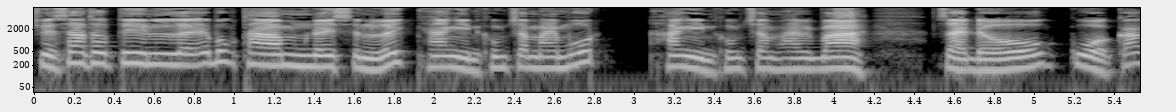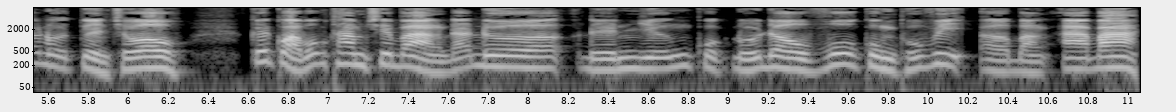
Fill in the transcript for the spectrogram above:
Chuyển sang thông tin lễ bốc thăm Nation League 2021 2023, giải đấu của các đội tuyển châu Âu. Kết quả bốc thăm chia bảng đã đưa đến những cuộc đối đầu vô cùng thú vị ở bảng A3,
